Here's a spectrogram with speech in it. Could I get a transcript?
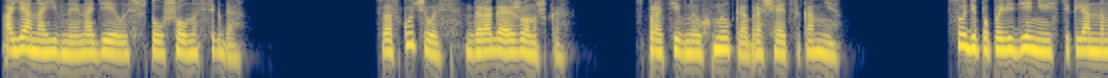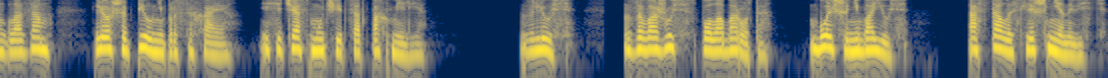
А я, наивная, надеялась, что ушел навсегда. «Соскучилась, дорогая женушка?» С противной ухмылкой обращается ко мне. Судя по поведению и стеклянным глазам, Лёша пил не просыхая и сейчас мучается от похмелья. Злюсь, завожусь с полоборота. Больше не боюсь. Осталась лишь ненависть.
